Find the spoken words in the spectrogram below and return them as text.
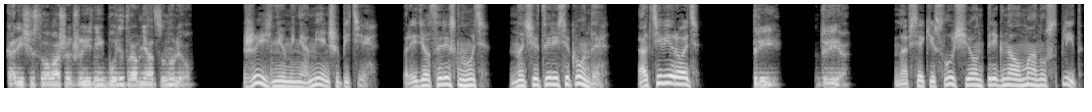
Количество ваших жизней будет равняться нулю. Жизни у меня меньше пяти. Придется рискнуть. На четыре секунды. Активировать. Три. Две. На всякий случай он перегнал ману в сплит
